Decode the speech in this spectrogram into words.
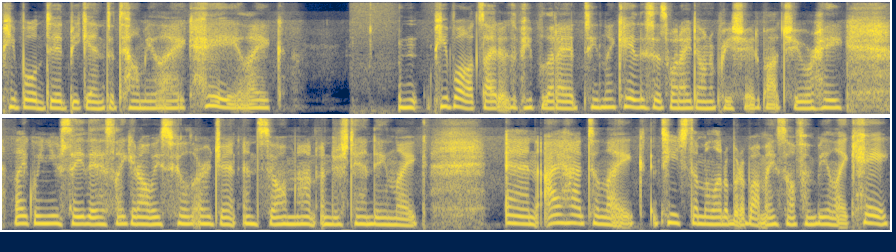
people did begin to tell me like, hey, like n- people outside of the people that I had seen like, hey, this is what I don't appreciate about you or hey, like when you say this, like it always feels urgent and so I'm not understanding like and I had to like teach them a little bit about myself and be like, hey,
